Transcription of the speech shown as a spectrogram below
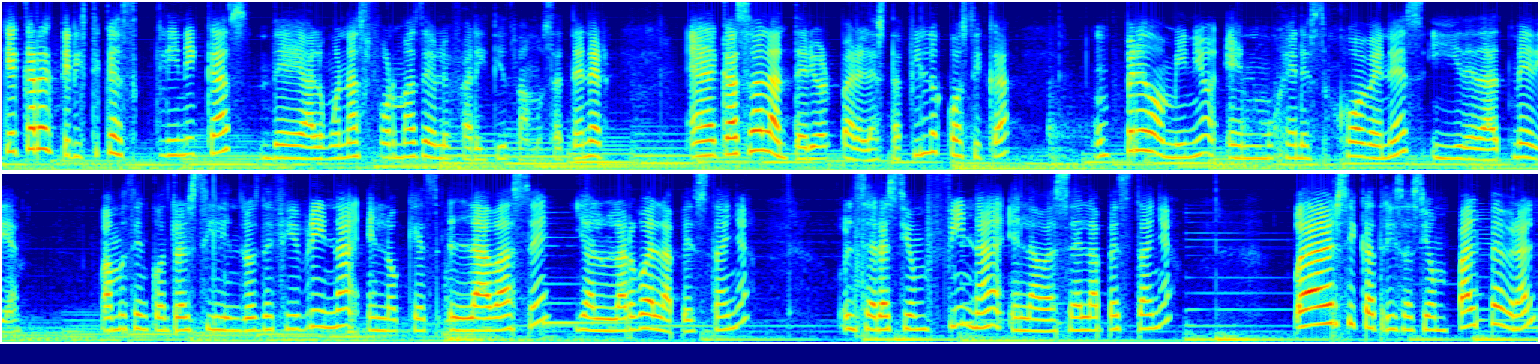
¿Qué características clínicas de algunas formas de blefaritis vamos a tener? En el caso del anterior, para la estafilocócica, un predominio en mujeres jóvenes y de edad media. Vamos a encontrar cilindros de fibrina en lo que es la base y a lo largo de la pestaña, ulceración fina en la base de la pestaña, puede haber cicatrización palpebral,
